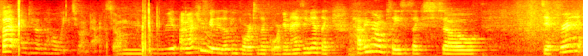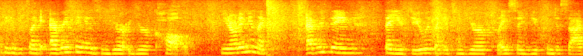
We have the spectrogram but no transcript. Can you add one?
But I do have the whole week to unpack, so I'm I'm actually really looking forward to like organizing it. Like having your own place is like so different because it's like everything is your your call. You know what I mean? Like everything that you do is like it's your place so you can decide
